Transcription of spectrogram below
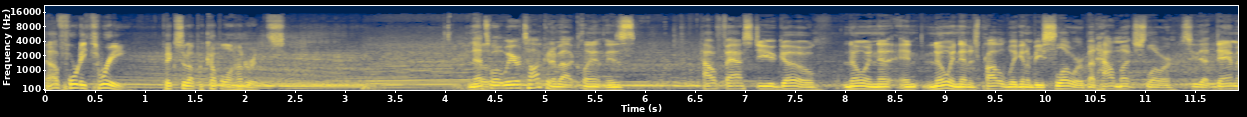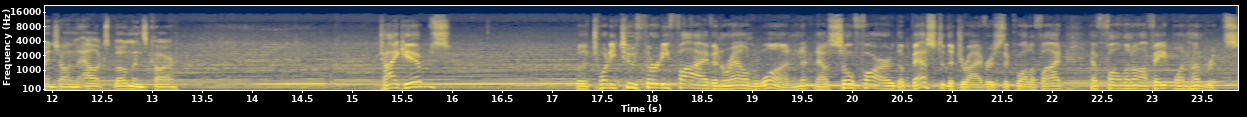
Now 43, picks it up a couple of hundredths. And that's what we were talking about, Clint, is how fast do you go, knowing that and knowing that it's probably going to be slower, but how much slower? See that damage on Alex Bowman's car. Ty Gibbs with a 22.35 in round one. Now, so far, the best of the drivers that qualified have fallen off eight one hundredths.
